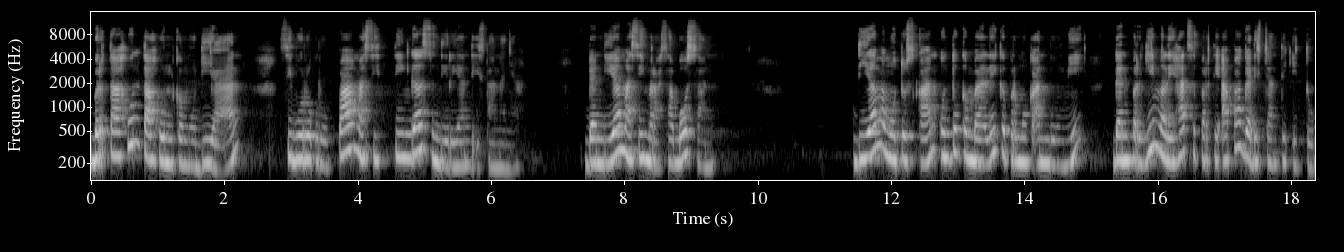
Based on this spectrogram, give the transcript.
Bertahun-tahun kemudian, si buruk rupa masih tinggal sendirian di istananya. Dan dia masih merasa bosan. Dia memutuskan untuk kembali ke permukaan bumi dan pergi melihat seperti apa gadis cantik itu.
